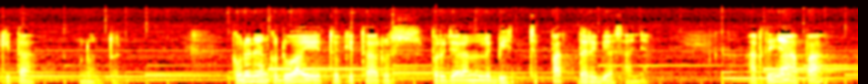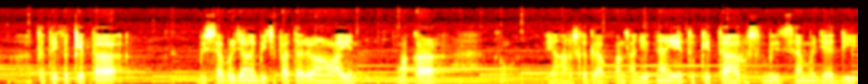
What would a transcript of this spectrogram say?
kita menuntut. Kemudian yang kedua yaitu kita harus berjalan lebih cepat dari biasanya. Artinya apa? Ketika kita bisa berjalan lebih cepat dari orang lain maka yang harus kita lakukan selanjutnya yaitu kita harus bisa menjadi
